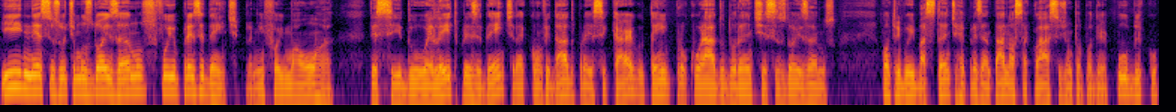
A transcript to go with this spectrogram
E nesses últimos dois anos fui o presidente. Para mim foi uma honra ter sido eleito presidente, né, convidado para esse cargo. Tenho procurado durante esses dois anos contribuir bastante, representar a nossa classe junto ao poder público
